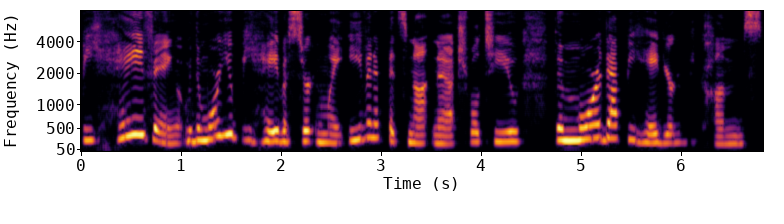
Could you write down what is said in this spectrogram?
behaving, the more you behave a certain way, even if it's not natural to you, the more that behavior becomes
